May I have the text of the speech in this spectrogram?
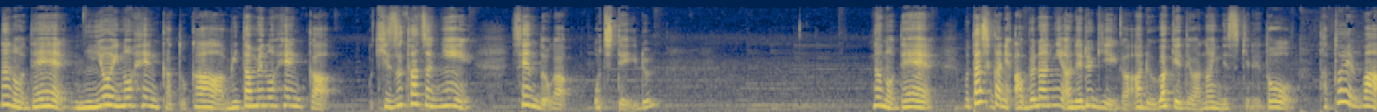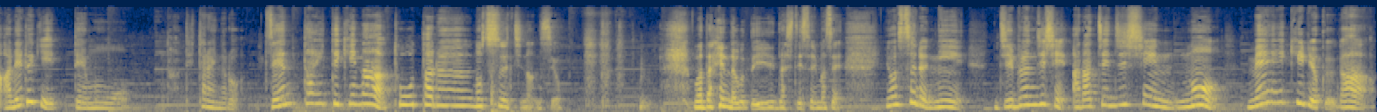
なので匂いの変化とか見た目の変化気づかずに鮮度が落ちている。なので確かに油にアレルギーがあるわけではないんですけれど例えばアレルギーってもう何て言ったらいいんだろう。全体的なトータルの数値なんですよ。また変なこと言い出してすいません。要するに自分自身荒地自身の免疫力が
